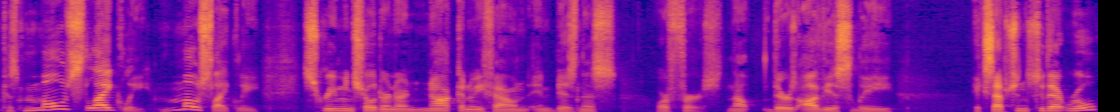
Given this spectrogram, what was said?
because most likely, most likely, screaming children are not going to be found in business or first. Now, there's obviously exceptions to that rule,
